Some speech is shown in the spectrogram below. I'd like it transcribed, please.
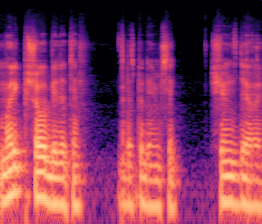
Морік пішов обідати. Зараз подивимося, що він зробить.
